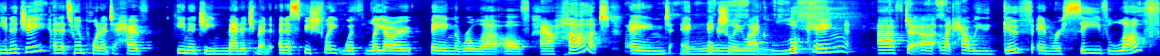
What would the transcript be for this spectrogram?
energy, and it's really important to have energy management, and especially with Leo being the ruler of our heart and a- actually like Mm. looking after uh, like how we give and receive love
